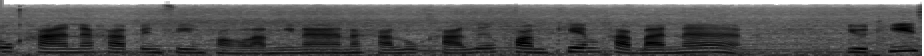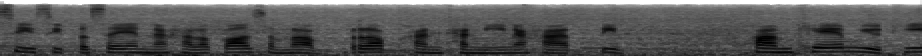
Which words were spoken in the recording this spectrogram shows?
ลูกค้านะคะ เป็นฟิล์มของลามิน่านะคะ ลูกค้าเลือกความเข้มค่ะบานหน้า อยู่ที่ 40%นะคะแล้วก็สำหรับรอบคันคันนี้นะคะ ติดความเข้มอยู่ที่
